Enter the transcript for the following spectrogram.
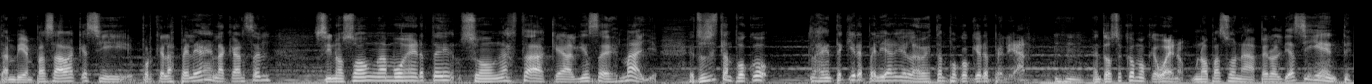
también pasaba que si porque las peleas en la cárcel si no son a muerte son hasta que alguien se desmaye. Entonces tampoco la gente quiere pelear y a la vez tampoco quiere pelear. Entonces como que bueno, no pasó nada, pero al día siguiente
